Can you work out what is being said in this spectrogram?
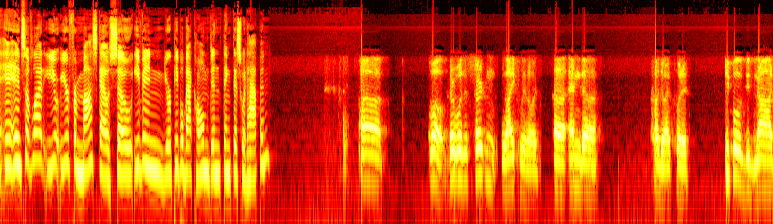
And so, Vlad, you're from Moscow, so even your people back home didn't think this would happen? Uh, well, there was a certain likelihood, uh, and uh, how do I put it? People did not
